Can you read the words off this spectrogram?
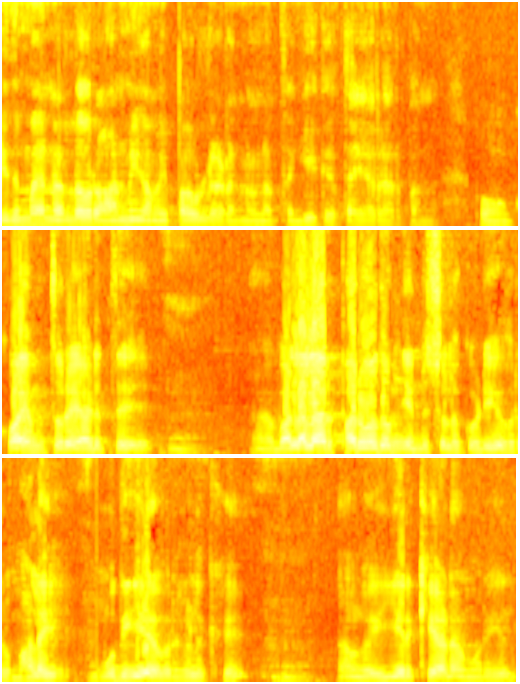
இது மாதிரி நல்ல ஒரு ஆன்மீக அமைப்பாக உள்ள இடங்கள்லாம் தங்கிக்க தயாராக இருப்பாங்க. இப்போ கோயம்புத்தூரை அடுத்து வள்ளலார் பர்வதம் என்று சொல்லக்கூடிய ஒரு மலை முதியவர்களுக்கு அவங்க இயற்கையான முறையில்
